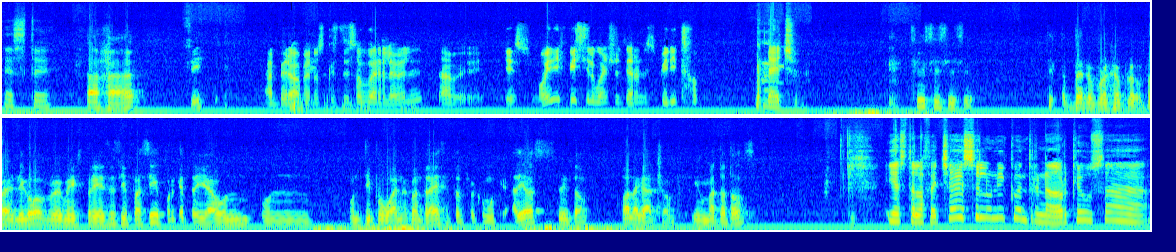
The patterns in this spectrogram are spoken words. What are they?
Este, Ajá. Sí. Ah, pero a menos que estés over level, a ver, es muy difícil one-shotear un espíritu. de hecho. Sí, sí, sí, sí. Sí, Pero, por ejemplo, pues, digo, mi experiencia sí fue así, porque traía un, un, un tipo bueno contra ese, entonces fue como que, adiós, Espíritu. Hola, Garchomp. Y me mató a todos. Y hasta la fecha es el único entrenador que usa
